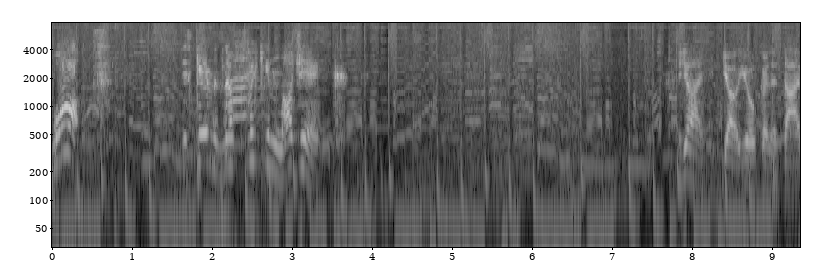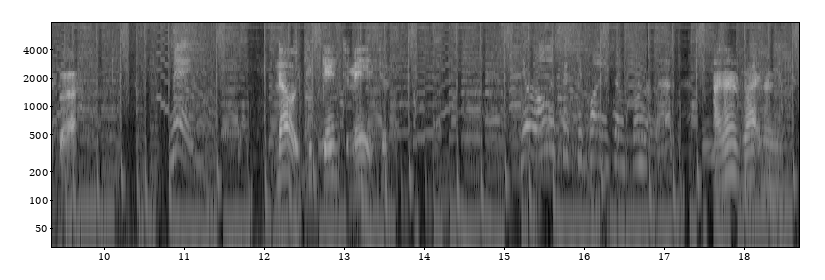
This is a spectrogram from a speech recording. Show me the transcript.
What? This game has no freaking logic. You're like, yo, you're gonna die, bro. Me, No, this game to me is just, you're only 50 points in front of me. I know, right?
